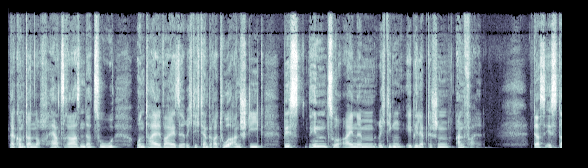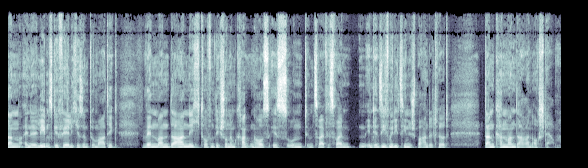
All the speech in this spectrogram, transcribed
Da kommt dann noch Herzrasen dazu und teilweise richtig Temperaturanstieg bis hin zu einem richtigen epileptischen Anfall. Das ist dann eine lebensgefährliche Symptomatik, wenn man da nicht hoffentlich schon im Krankenhaus ist und im Zweifelsfall intensivmedizinisch behandelt wird, dann kann man daran auch sterben.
